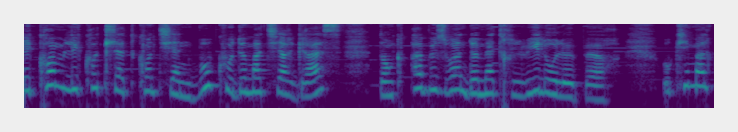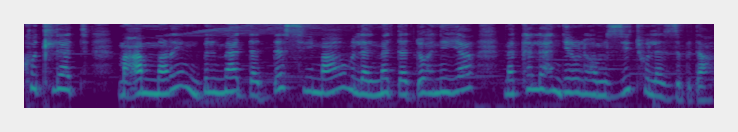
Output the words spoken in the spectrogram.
et comme les côtelettes contiennent beaucoup de matière grasse, donc pas besoin de mettre l'huile ou le beurre. وكيما الكتلات معمرين بالمادة الدسمة ولا المادة الدهنية ما كان نديرو لهم الزيت ولا الزبدة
